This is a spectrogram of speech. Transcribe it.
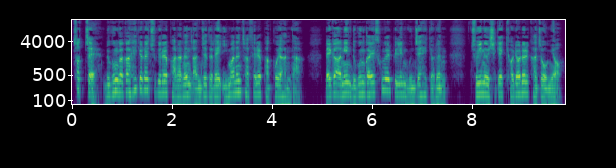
첫째, 누군가가 해결해 주기를 바라는 난제들의 임하는 자세를 바꿔야 한다. 내가 아닌 누군가의 손을 빌린 문제 해결은 주인의식의 결여를 가져오며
